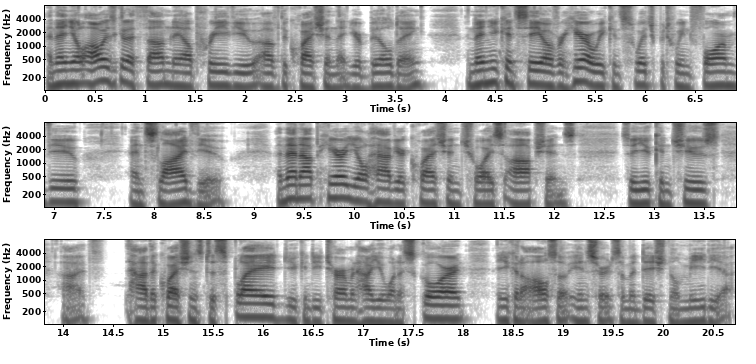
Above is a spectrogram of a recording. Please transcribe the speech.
And then you'll always get a thumbnail preview of the question that you're building. And then you can see over here, we can switch between form view and slide view. And then up here, you'll have your question choice options. So you can choose uh, how the question's displayed, you can determine how you want to score it, and you can also insert some additional media.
